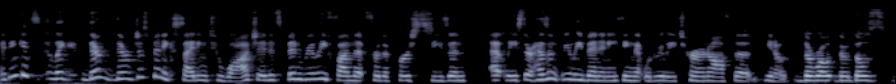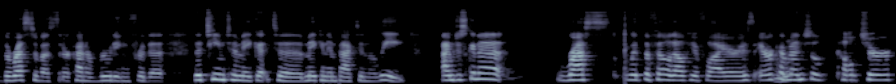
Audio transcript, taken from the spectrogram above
I think it's like they're they've just been exciting to watch, and it's been really fun that for the first season, at least, there hasn't really been anything that would really turn off the you know the, the those the rest of us that are kind of rooting for the the team to make it to make an impact in the league. I'm just gonna Russ with the Philadelphia Flyers, Erica mm-hmm. mentioned culture.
